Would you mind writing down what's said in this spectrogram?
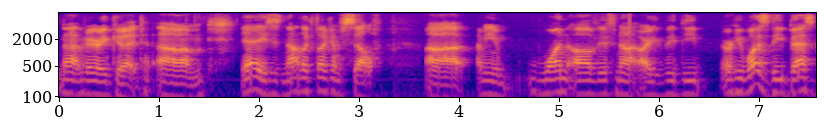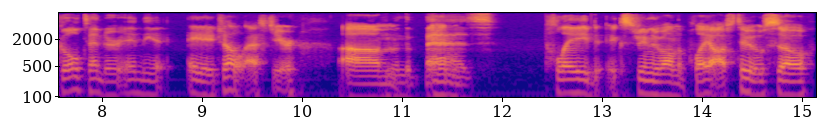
Not very good. Um, yeah, he's just not looked like himself. Uh, I mean, one of, if not arguably the, or he was the best goaltender in the AHL last year. Um, Even the Baz. played extremely well in the playoffs too. So,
